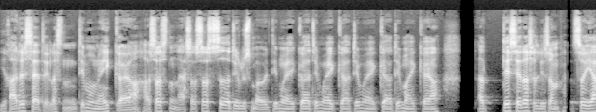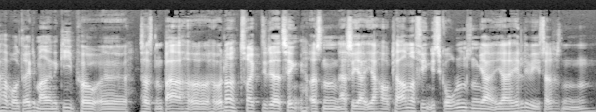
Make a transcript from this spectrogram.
i rettesat, eller sådan, det må man ikke gøre. Og så, sådan, altså, så sidder det jo ligesom, at det må jeg ikke gøre, det må jeg ikke gøre, det må jeg ikke gøre, det må jeg ikke gøre og det sætter sig ligesom. Så jeg har brugt rigtig meget energi på øh, så sådan bare at undertrykke de der ting. Og sådan, altså jeg, jeg har jo klaret mig fint i skolen. Sådan, jeg, jeg er heldigvis altså sådan,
